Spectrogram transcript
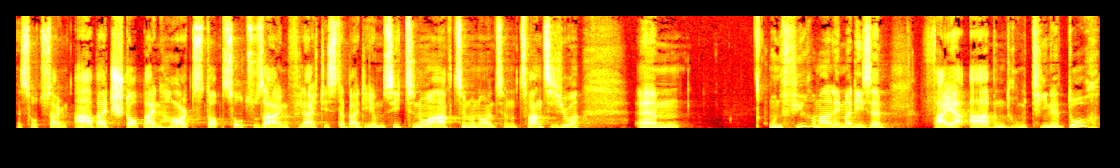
sozusagen Arbeitsstopp, einen Hard Stop sozusagen. Vielleicht ist er bei dir um 17 Uhr, 18 Uhr, 19 Uhr, 20 Uhr. Ähm, und führe mal immer diese Feierabendroutine durch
